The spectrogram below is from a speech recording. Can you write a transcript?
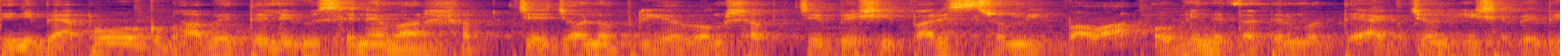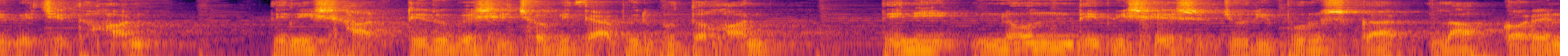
তিনি ব্যাপকভাবে তেলেগু সিনেমার সবচেয়ে জনপ্রিয় এবং সবচেয়ে বেশি পারিশ্রমিক পাওয়া অভিনেতাদের মধ্যে একজন হিসেবে বিবেচিত হন। তিনি ষাটটিরও বেশি ছবিতে আবির্ভূত হন। তিনি নন্দী বিশেষ জুরি পুরস্কার লাভ করেন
